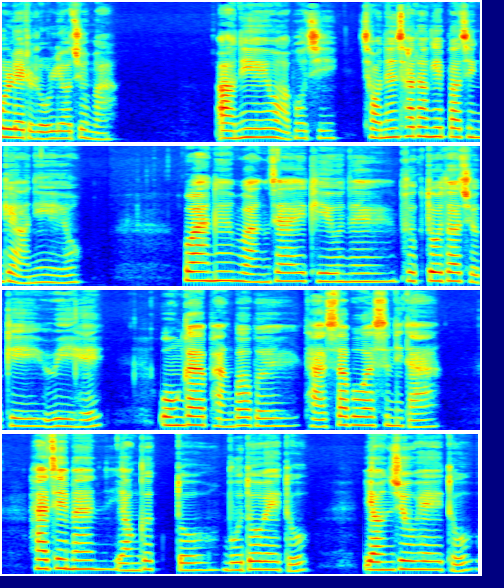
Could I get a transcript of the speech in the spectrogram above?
혼례를 올려주마. 아니에요 아버지. 저는 사랑에 빠진 게 아니에요. 왕은 왕자의 기운을 북돋아 주기 위해 온갖 방법을 다 써보았습니다. 하지만 연극도 무도회도 연주회도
